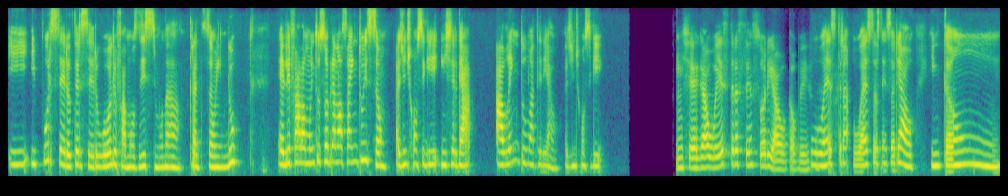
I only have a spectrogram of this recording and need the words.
E, e por ser o terceiro olho, famosíssimo na tradição hindu, ele fala muito sobre a nossa intuição, a gente conseguir enxergar além do material, a gente conseguir enxergar o extrasensorial, talvez. O extra, o extrasensorial. Então,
